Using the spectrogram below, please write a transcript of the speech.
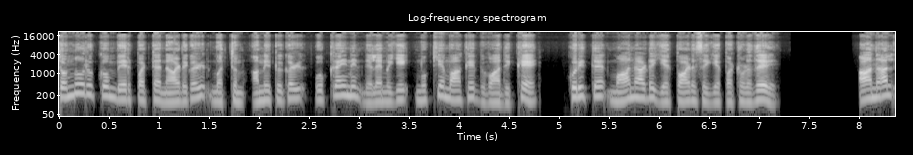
தொன்னூறுக்கும் மேற்பட்ட நாடுகள் மற்றும் அமைப்புகள் உக்ரைனின் நிலைமையை முக்கியமாக விவாதிக்க குறித்த மாநாடு ஏற்பாடு செய்யப்பட்டுள்ளது. ஆனால்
